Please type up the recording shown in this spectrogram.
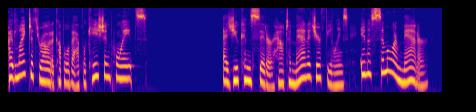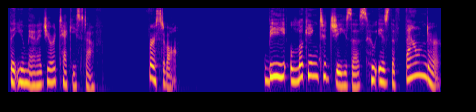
I'd like to throw out a couple of application points as you consider how to manage your feelings in a similar manner that you manage your techie stuff. First of all, be looking to Jesus, who is the founder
